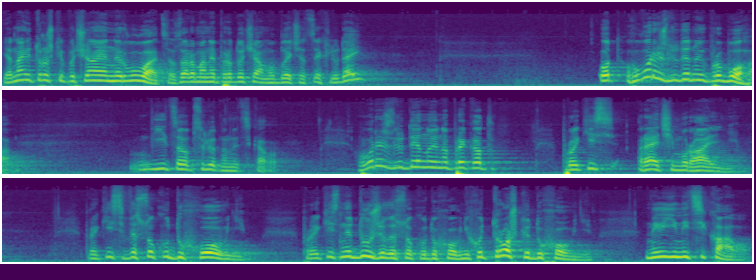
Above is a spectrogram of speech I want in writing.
я навіть трошки починаю нервуватися. Зараз в мене перед очами обличчя цих людей. От говориш з людиною про Бога, їй це абсолютно не цікаво. Говориш з людиною, наприклад, про якісь речі моральні, про якісь високодуховні, про якісь не дуже високодуховні, хоч трошки духовні. Їй не цікаво.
